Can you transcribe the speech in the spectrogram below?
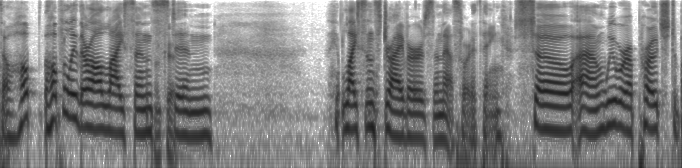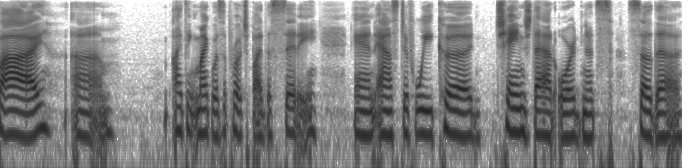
So hope hopefully they're all licensed Okay. and licensed drivers and that sort of thing. So um, we were approached by, um, I think Mike was approached by the city, and asked if we could change that ordinance so the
